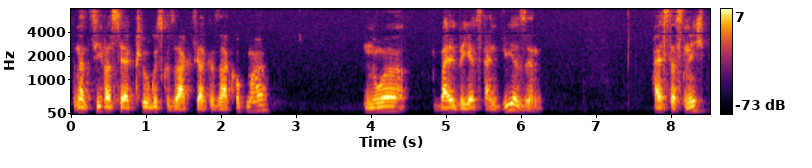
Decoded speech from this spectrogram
dann hat sie was sehr Kluges gesagt. Sie hat gesagt, guck mal, nur weil wir jetzt ein Wir sind, heißt das nicht,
